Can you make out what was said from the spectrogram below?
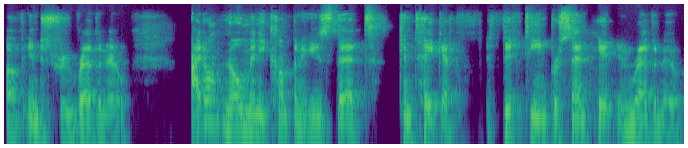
of industry revenue. I don't know many companies that can take a 15% hit in revenue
